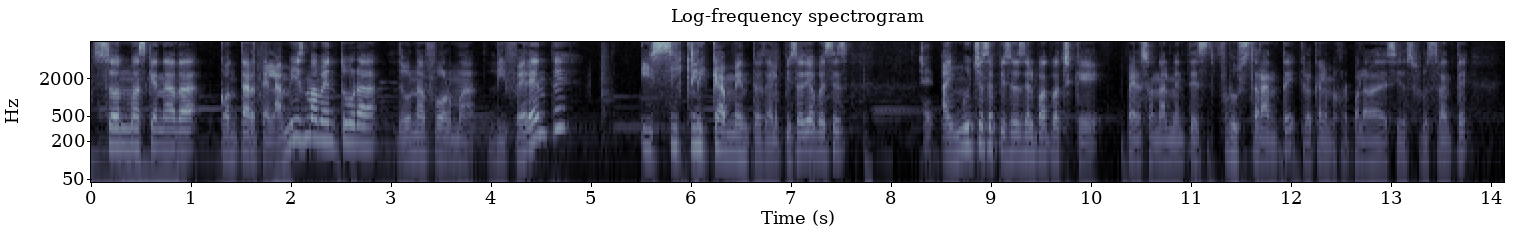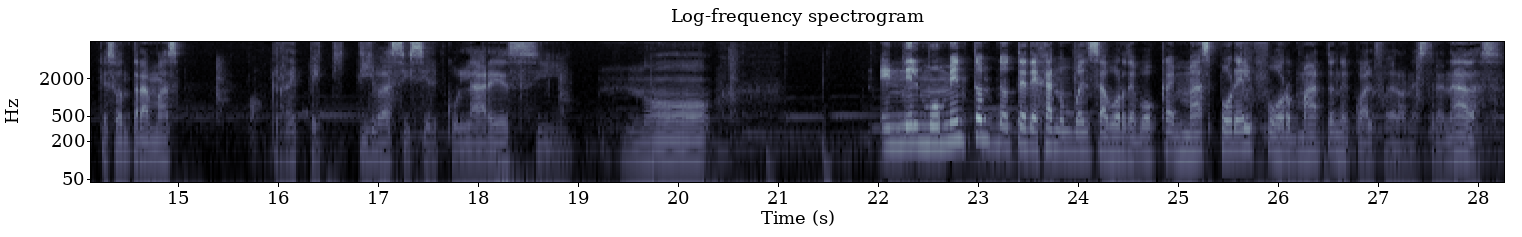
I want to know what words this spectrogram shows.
son más que nada contarte la misma aventura de una forma diferente y cíclicamente. O sea, el episodio a veces hay muchos episodios del Bad Batch que personalmente es frustrante. Creo que la mejor palabra de decir es frustrante. Que son tramas repetitivas y circulares y no... En el momento no te dejan un buen sabor de boca, más por el formato en el cual fueron estrenadas.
